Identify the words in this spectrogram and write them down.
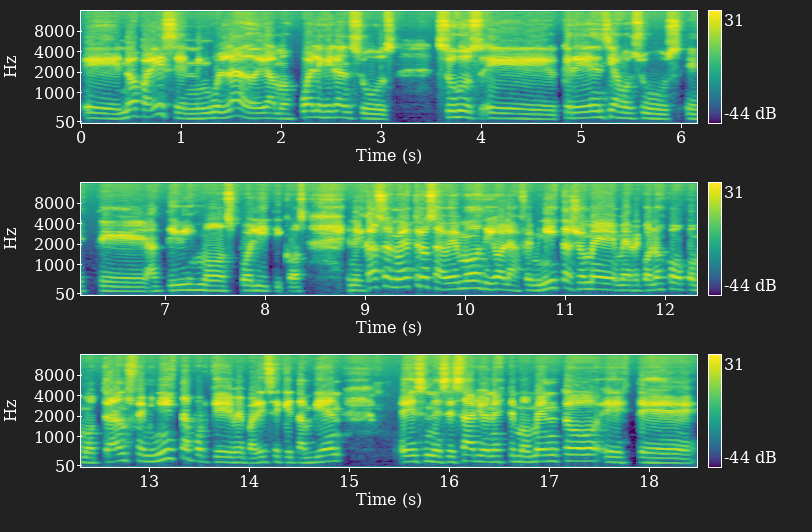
eh, no aparece en ningún lado, digamos, cuáles eran sus, sus creencias o sus este, activismos políticos. En el caso nuestro sabemos, digo, las feministas, yo me, me reconozco como transfeminista porque me parece que también es necesario en este momento este,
